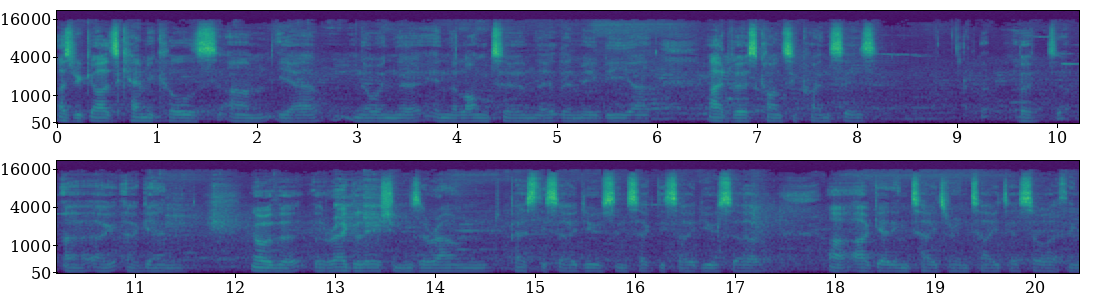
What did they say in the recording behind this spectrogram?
As regards chemicals, um, yeah, no, in the, in the long term there, there may be uh, adverse consequences. But uh, again, no, the, the regulations around pesticide use, insecticide use are, are, are, getting tighter and tighter. So I think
